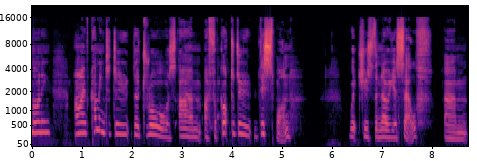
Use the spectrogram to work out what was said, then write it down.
morning. i'm coming to do the drawers. Um, I forgot to do this one, which is the Know Yourself. Um,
